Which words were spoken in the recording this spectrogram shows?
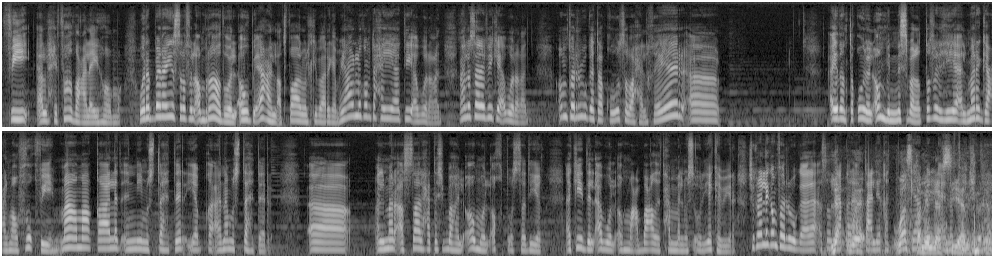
في الحفاظ عليهم. وربنا يصرف الأمراض والأوبئة عن الأطفال والكبار جميعا. لكم تحياتي أبو رغد. أهلا وسهلا فيك يا أبو رغد. أم فروقة تقول صباح الخير. آه أيضا تقول الأم بالنسبة للطفل هي المرجع الموثوق فيه. ماما قالت إني مستهتر يبقى أنا مستهتر. آه المرأة الصالحة تشبه الأم والأخت والصديق. أكيد الأب والأم مع بعض يتحمل مسؤولية كبيرة. شكرا لكم فروقة لا أستطيع و- التعليقات واثقة من نفسها في مش واخد كثير.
